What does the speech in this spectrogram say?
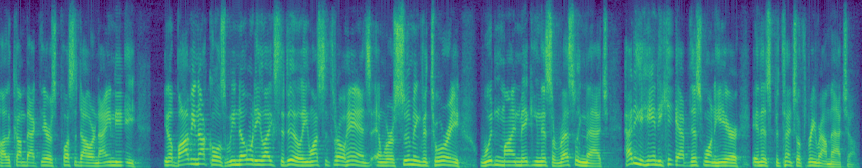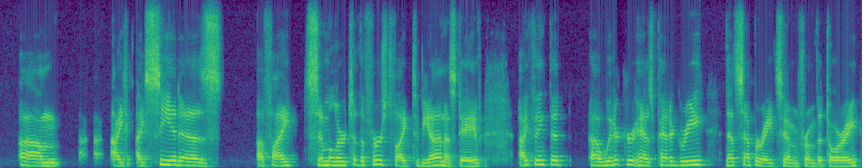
uh, the comeback there is plus a dollar ninety you know, Bobby Knuckles, we know what he likes to do. He wants to throw hands, and we're assuming Vettori wouldn't mind making this a wrestling match. How do you handicap this one here in this potential three round matchup? Um, I, I see it as a fight similar to the first fight, to be honest, Dave. I think that uh, Whittaker has pedigree that separates him from Vettori.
